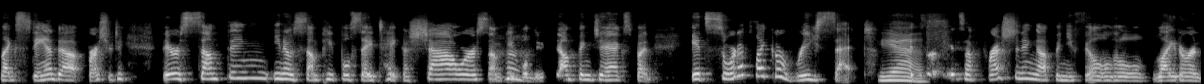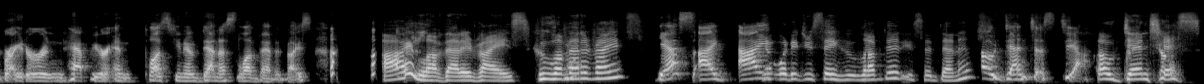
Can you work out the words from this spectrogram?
Like stand up, brush your teeth. There's something, you know, some people say take a shower, some Huh. people do jumping jacks, but it's sort of like a reset. yes. It's a, it's a freshening up and you feel a little lighter and brighter and happier. And plus, you know, dentists love that advice. I love that advice. Who loved that advice? Yes, I, I, No, what did you say? Who loved it? You said Dennis? oh, dentists. Yeah. Oh, dentist.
